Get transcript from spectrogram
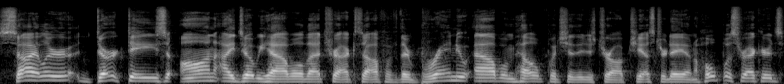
Sylar, Dark Days on idobi Habel. That track's off of their brand new album, Help, which they just dropped yesterday on Hopeless Records.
